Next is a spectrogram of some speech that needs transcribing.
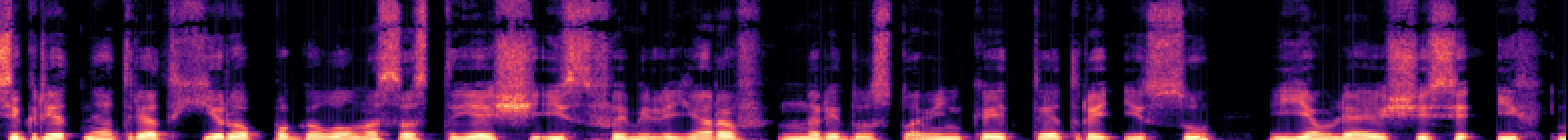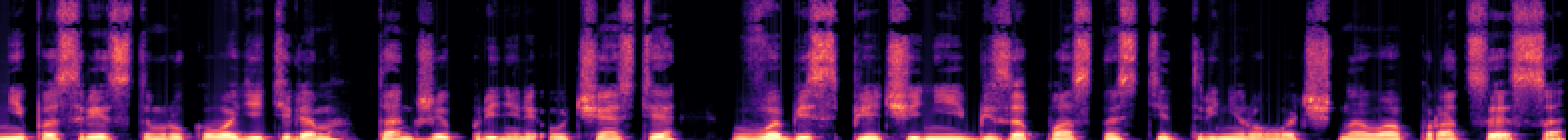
Секретный отряд Хиро, поголовно состоящий из фамильяров, наряду с новенькой Тетрой и Су, являющийся их непосредственным руководителем, также приняли участие в обеспечении безопасности тренировочного процесса.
